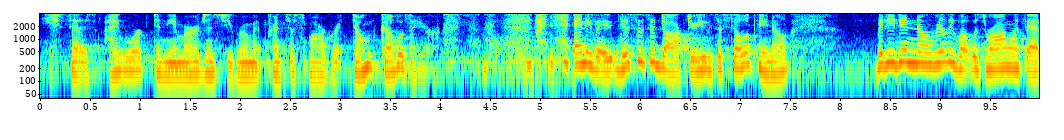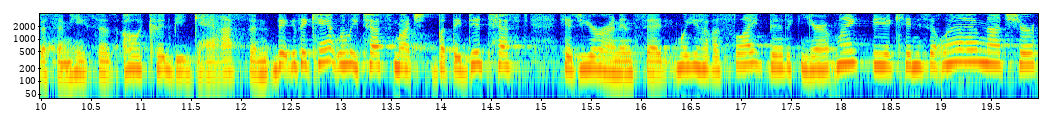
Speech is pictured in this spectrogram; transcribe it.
he says, I worked in the emergency room at Princess Margaret. Don't go there. anyway, this is a doctor. He was a Filipino. But he didn't know really what was wrong with Edison. He says, oh, it could be gas. And they, they can't really test much, but they did test his urine and said, well, you have a slight bit of urine. It might be a kidney. He said, well, I'm not sure.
